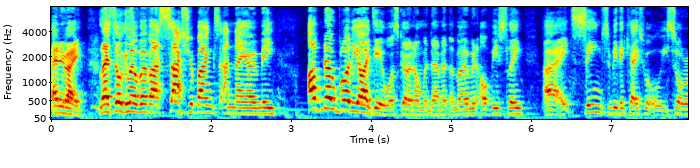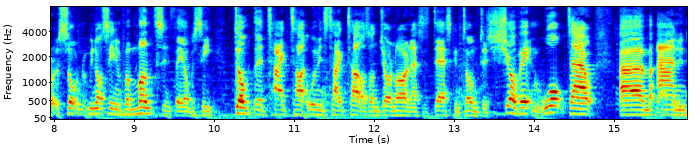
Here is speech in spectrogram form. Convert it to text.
anyway, let's talk a little bit about Sasha Banks and Naomi. I've no bloody idea what's going on with them at the moment. Obviously, uh, it seems to be the case. What we saw, saw, we've not seen them for months since they obviously dumped their tag ti- women's tag titles on John Laurinaitis' desk and told him to shove it and walked out. Um, and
